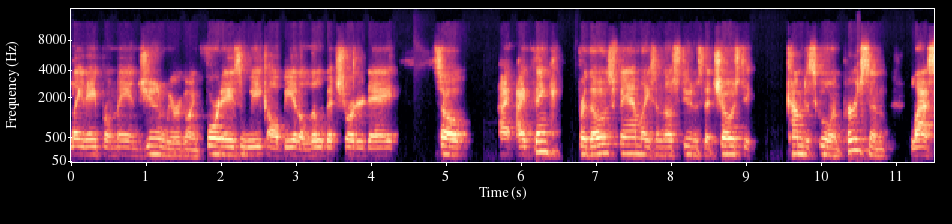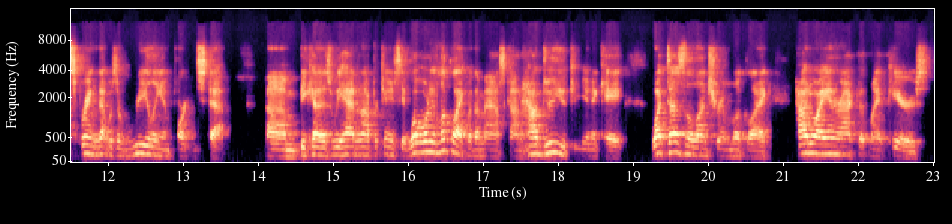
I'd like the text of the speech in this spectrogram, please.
late April, May, and June, we were going four days a week, albeit a little bit shorter day. So I, I think for those families and those students that chose to come to school in person last spring, that was a really important step um, because we had an opportunity to say, what would it look like with a mask on? How do you communicate? What does the lunchroom look like? How do I interact with my peers?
